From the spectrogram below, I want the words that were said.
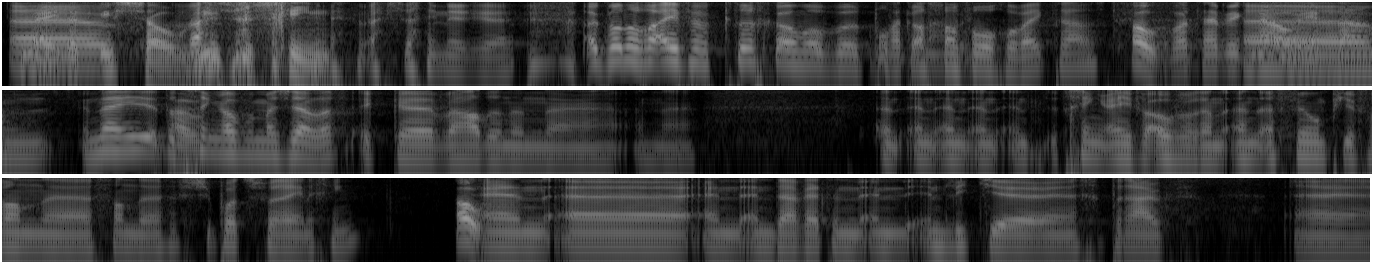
Nee, dat is zo. wij Niet zijn- misschien. Wij zijn er. ik wil nog even terugkomen op de podcast nou? van vorige week trouwens. Oh, wat heb ik nou weer gedaan? Ehm, Nee, dat Oh. ging over mezelf. Ik, we hadden een, een, een, een, een, een- Het ging even over een, een, een filmpje van, van de supportersvereniging. Oh. En, en, en daar werd een, een, een liedje gebruikt. Eh,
